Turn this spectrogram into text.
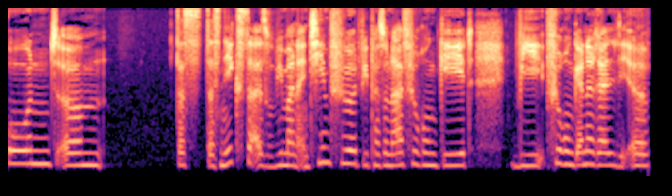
Und ähm, das, das nächste, also wie man ein Team führt, wie Personalführung geht, wie Führung generell äh,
